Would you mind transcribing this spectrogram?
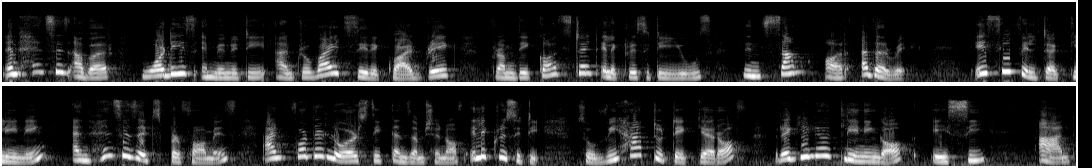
enhances our body's immunity and provides the required break from the constant electricity use in some or other way. AC filter cleaning enhances its performance and further lowers the consumption of electricity. So, we have to take care of regular cleaning of AC and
